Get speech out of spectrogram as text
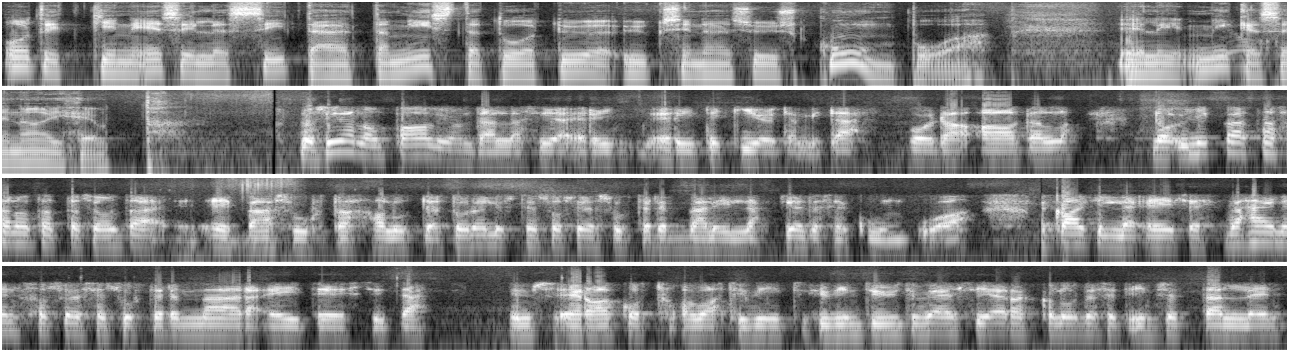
otitkin esille sitä, että mistä tuo työyksinäisyys kumpuaa, eli mikä sen aiheuttaa? No siellä on paljon tällaisia eri, eri tekijöitä, mitä voidaan ajatella. No ylipäätään sanotaan, että se on tämä epäsuhta haluttu ja todellisten sosiaalisuhteiden välillä, sieltä se kumpuaa. Kaikille ei se vähäinen sosiaalisen suhteiden määrä ei tee sitä. Esimerkiksi erakot ovat hyvin, hyvin tyytyväisiä, erakkaluonteiset ihmiset tälleen,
